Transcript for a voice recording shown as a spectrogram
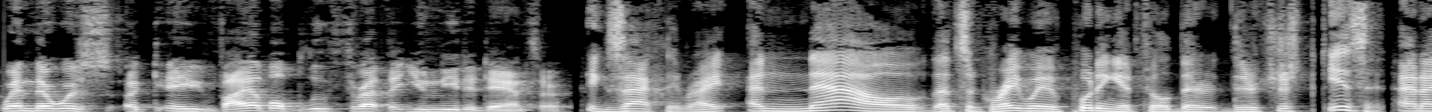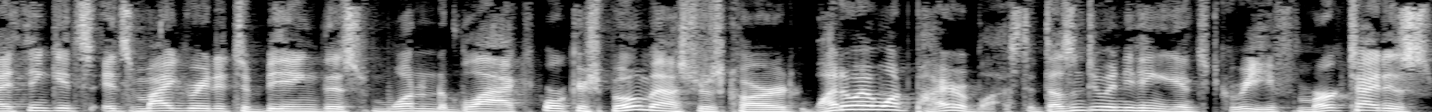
When there was a, a viable blue threat that you needed to answer. Exactly right, and now that's a great way of putting it, Phil. There, there just isn't, and I think it's it's migrated to being this one in the black Orcish Bowmasters card. Why do I want Pyroblast? It doesn't do anything against grief. Murktide is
